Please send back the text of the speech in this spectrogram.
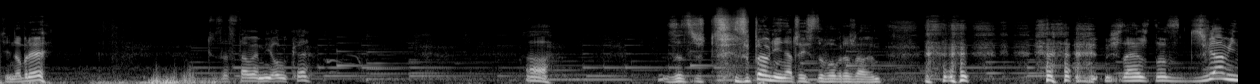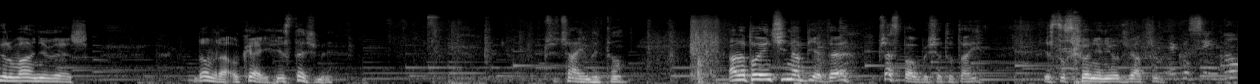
Dzień dobry. Czy zastałem Jolkę? A, z, z, zupełnie inaczej sobie to wyobrażałem. Myślałem, że to z drzwiami normalnie, wiesz. Dobra, okej, jesteśmy. Przyczajmy to. Ale powiem Ci na biedę, przespałby się tutaj. Jest to schronienie od wiatru. Jako single,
